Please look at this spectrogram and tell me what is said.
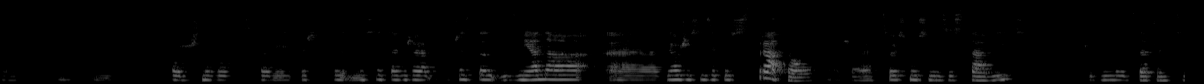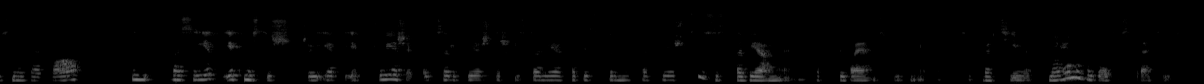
tak, tak. I tworzysz nową historię. I też myślę tak, że często zmiana e, wiąże się z jakąś stratą, że coś musimy zostawić, żeby móc zacząć coś nowego. I właśnie jak, jak myślisz, czy jak, jak czujesz, jak obserwujesz też historię kobiet, z którymi pracujesz, co zostawiamy, odkrywając swój gniew, co tracimy? Czy możemy w ogóle coś stracić?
